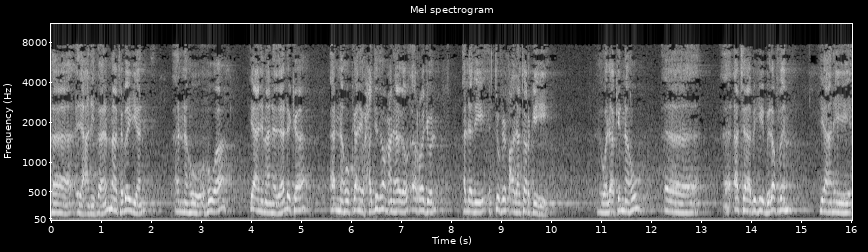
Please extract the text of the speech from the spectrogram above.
فيعني فلما تبين أنه هو يعني معنى ذلك أنه كان يحدثهم عن هذا الرجل الذي اتفق على تركه ولكنه آه، أتى به بلفظ يعني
